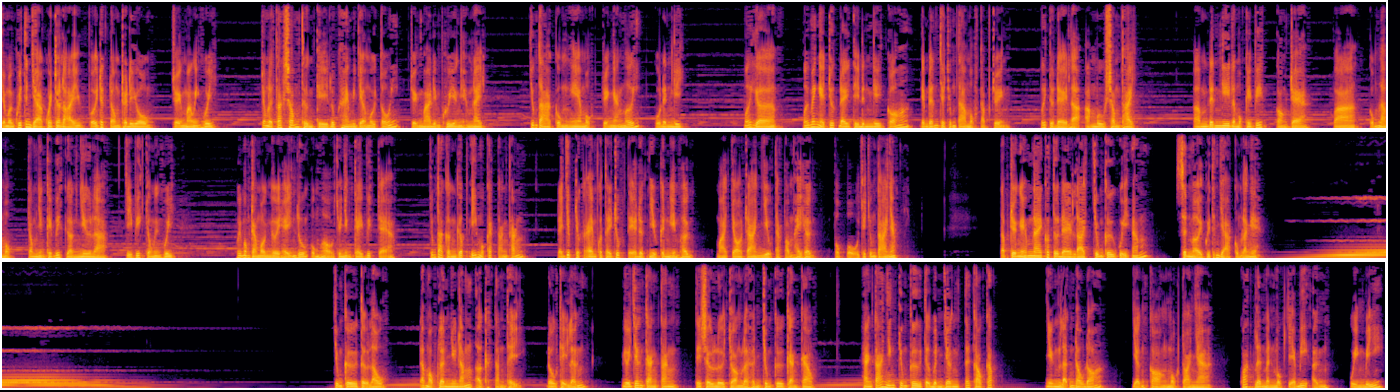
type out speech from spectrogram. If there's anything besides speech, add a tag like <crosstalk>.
Chào mừng quý thính giả quay trở lại với Đất Đồng Radio, truyện Ma Nguyễn Huy. Trong lịch phát sóng thường kỳ lúc 20 giờ mỗi tối, truyện Ma đêm khuya ngày hôm nay Chúng ta cùng nghe một truyện ngắn mới của Đinh Nghi. Mới giờ, mới mấy ngày trước đây thì Đinh Nghi có đem đến cho chúng ta một tập truyện Với tựa đề là Âm mưu song thai. Um, Đinh Nghi là một cây viết còn trẻ Và cũng là một trong những cây viết gần như là chỉ viết cho Nguyễn Huy. Huy mong rằng mọi người hãy luôn ủng hộ cho những cây viết trẻ. Chúng ta cần góp ý một cách thẳng thắn Để giúp cho các em có thể rút tỉa được nhiều kinh nghiệm hơn Mà cho ra nhiều tác phẩm hay hơn Phục vụ cho chúng ta nhé. Tập truyện ngày hôm nay có tựa đề là chung cư quỷ ám Xin mời quý thính giả cùng lắng nghe. Chung cư từ lâu đã mọc lên như nấm ở các thành thị, đô thị lớn. Người dân càng tăng thì sự lựa chọn loại hình chung cư càng cao. Hàng tá những chung cư từ bình dân tới cao cấp. Nhưng lẫn đâu đó Vẫn còn một tòa nhà Khoác lên mình một vẻ bí ẩn Quyền bí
